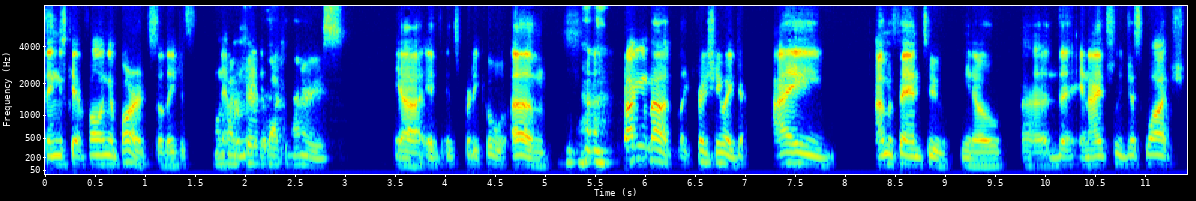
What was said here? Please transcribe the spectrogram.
things kept falling apart, so they just One never. My favorite documentaries. Yeah, it, it's pretty cool. Um, talking about like French Wave, I I'm a fan too. You know, uh, the, and I actually just watched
